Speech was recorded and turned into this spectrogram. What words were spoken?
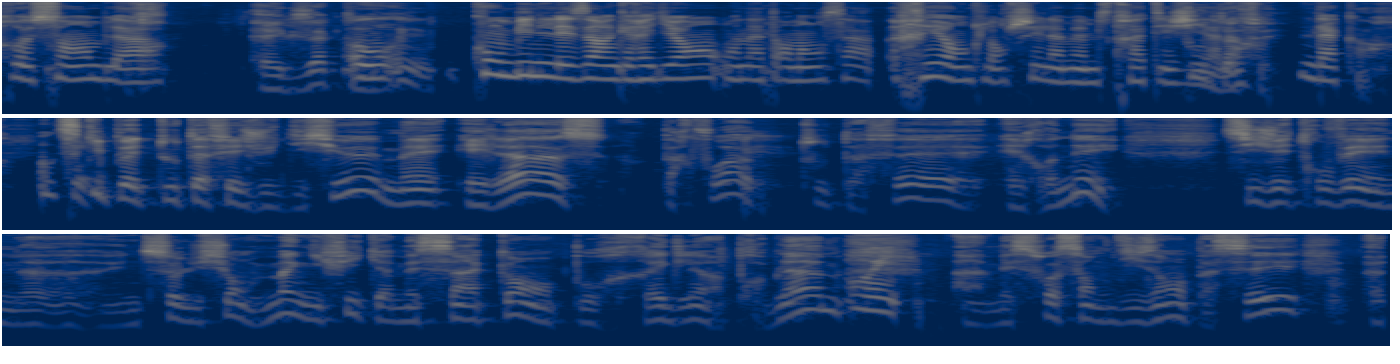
Ressemble à. Exactement. on combine les ingrédients, on a tendance à réenclencher la même stratégie. Tout à alors, fait. d'accord. ok. Ce qui peut être tout à fait judicieux, mais hélas, parfois tout à fait erroné. Si j'ai trouvé une, euh, une solution magnifique à mes 5 ans pour régler un problème, Oui, à mes 70 ans passés, euh,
